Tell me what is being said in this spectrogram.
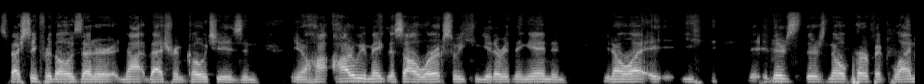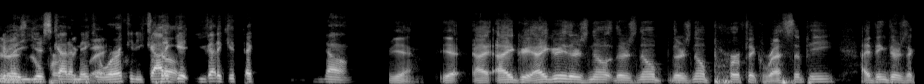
especially for those that are not veteran coaches. And you know, how, how do we make this all work so we can get everything in? And you know what? It, it, there's there's no perfect blend of There it. is You no just got to make way. it work, and you got to get you got to get that. No, Yeah. Yeah, I, I agree. I agree. There's no, there's no, there's no perfect recipe. I think there's a,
